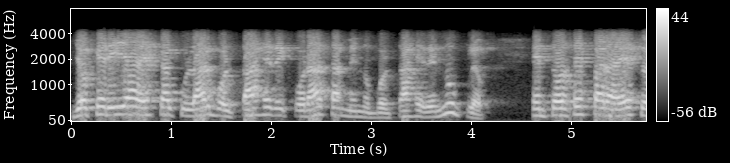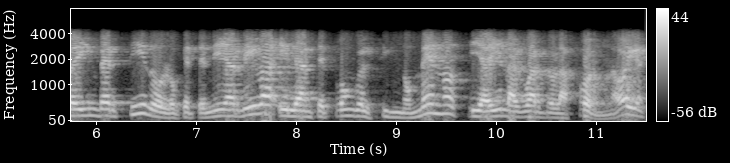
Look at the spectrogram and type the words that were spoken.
yo quería es calcular voltaje de coraza menos voltaje de núcleo. Entonces, para eso he invertido lo que tenía arriba y le antepongo el signo menos y ahí la guardo la fórmula. Oigan,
